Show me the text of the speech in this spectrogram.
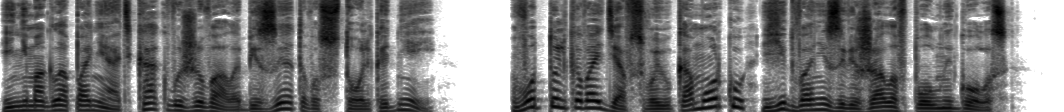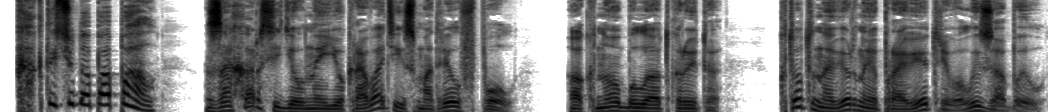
и не могла понять, как выживала без этого столько дней. Вот только войдя в свою коморку, едва не завизжала в полный голос. «Как ты сюда попал?» Захар сидел на ее кровати и смотрел в пол. Окно было открыто. Кто-то, наверное, проветривал и забыл.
